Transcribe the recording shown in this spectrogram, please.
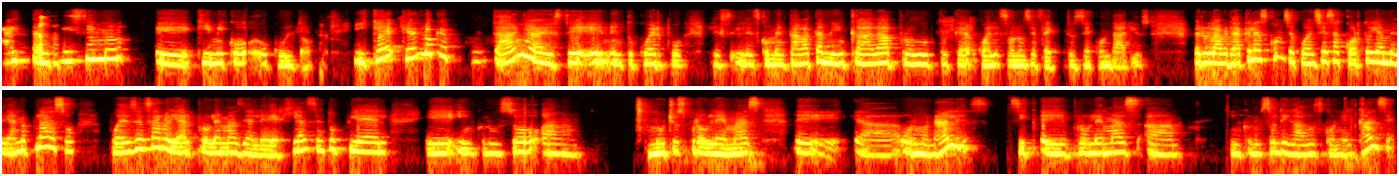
hay tantísimo eh, químico oculto. ¿Y qué, qué, es lo que daña este en, tu cuerpo? Les, les, comentaba también cada producto, que, cuáles son los efectos secundarios. Pero la verdad que las consecuencias a corto y a mediano plazo, puedes desarrollar problemas de alergias en tu piel, e incluso muchos problemas ah, hormonales, eh, problemas ah, incluso ligados con el cáncer.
